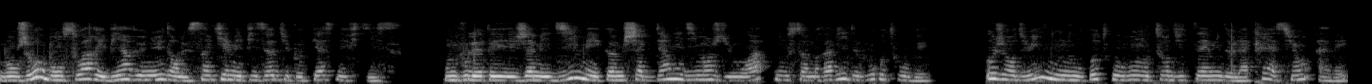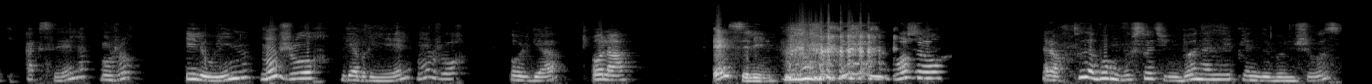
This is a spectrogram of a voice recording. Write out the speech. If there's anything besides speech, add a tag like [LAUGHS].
Bonjour, bonsoir et bienvenue dans le cinquième épisode du podcast Neftis. On ne vous l'avait jamais dit, mais comme chaque dernier dimanche du mois, nous sommes ravis de vous retrouver. Aujourd'hui, nous nous retrouvons autour du thème de la création avec Axel. Bonjour. Héloïne. Bonjour. Gabriel. Bonjour. Olga. Hola. Et Céline. [LAUGHS] Bonjour. Alors, tout d'abord, on vous souhaite une bonne année pleine de bonnes choses.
